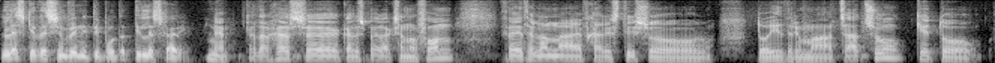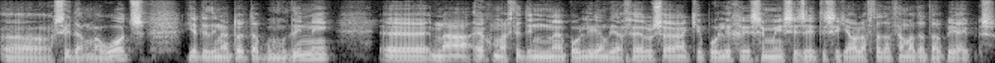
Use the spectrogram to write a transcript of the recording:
λες και δεν συμβαίνει τίποτα. Τι λες, Χάρη; Ναι, καταρχάς, ε, καλησπέρα ξενοφών. Θα ήθελα να ευχαριστήσω το Ίδρυμα Τσάτσου και το ε, Σύνταγμα Watch για τη δυνατότητα που μου δίνει ε, να έχουμε αυτή την πολύ ενδιαφέρουσα και πολύ χρήσιμη συζήτηση για όλα αυτά τα θέματα τα οποία είπες.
